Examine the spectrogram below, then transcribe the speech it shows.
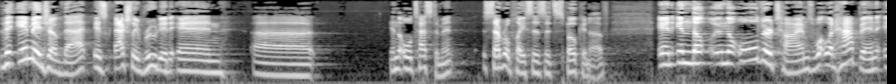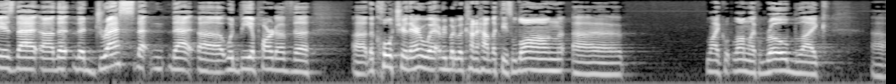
The image of that is actually rooted in uh, in the Old Testament. Several places it's spoken of. And in the in the older times, what would happen is that uh, the the dress that that uh, would be a part of the uh, the culture there, where everybody would kind of have like these long, uh, like long like robe like uh,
